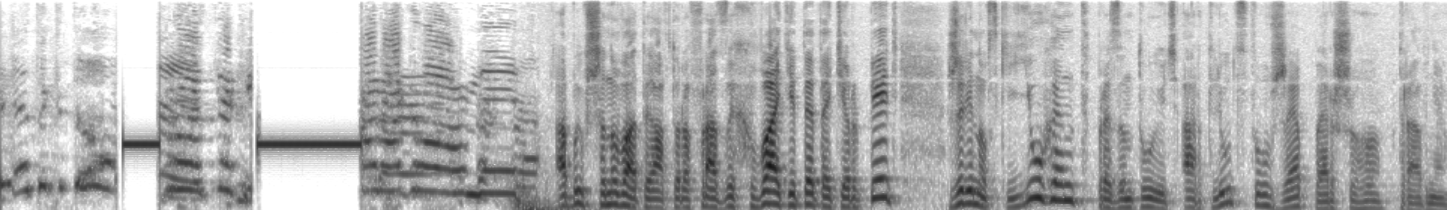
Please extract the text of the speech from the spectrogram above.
Это кто? Просто пи***, он огромный. Аби вшанувати автора фрази «Хватить это терпеть», Жириновський Югенд презентують арт людству вже 1 травня.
